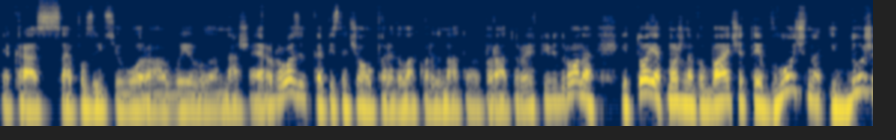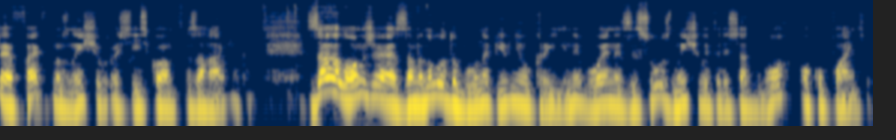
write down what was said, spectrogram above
якраз позицію ворога виявила наша аеророзвідка, після чого передала координати оператору FPV-дрона. І то, як можна побачити, влучно і дуже ефектно знищив російського загарбника. Загалом же за минулу добу на півдні України України воїни ЗСУ знищили 52 окупантів.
